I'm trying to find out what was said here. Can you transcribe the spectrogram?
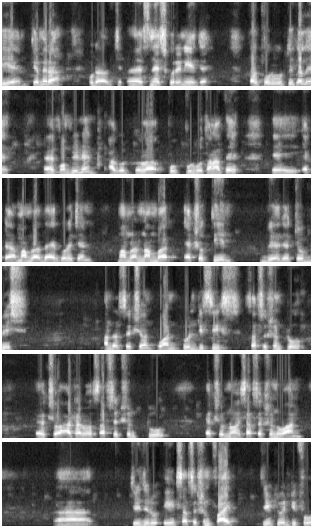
ইয়ে ক্যামেরা ওটা স্ন্যাচ করে নিয়ে যায়। তার পরবর্তীকালে কমপ্লেনেন্ট আগরতলা পূর্ব থানাতে এই একটা মামলা দায়ের করেছেন। মামলার নাম্বার একশো তিন, দুই হাজার চব্বিশ under section one twenty six subsection two একশো আঠারো সাবসেকশন টু একশো নয় subsection one three zero eight subsection five three twenty four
